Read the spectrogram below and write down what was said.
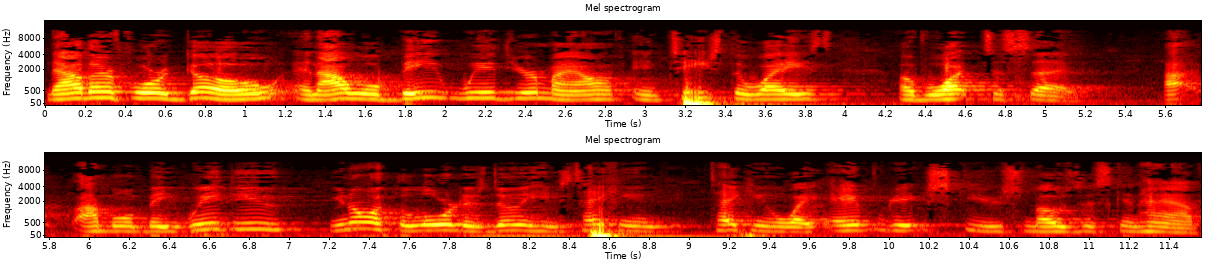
Now therefore go, and I will be with your mouth, and teach the ways of what to say. I, am going to be with you. You know what the Lord is doing? He's taking, taking away every excuse Moses can have.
